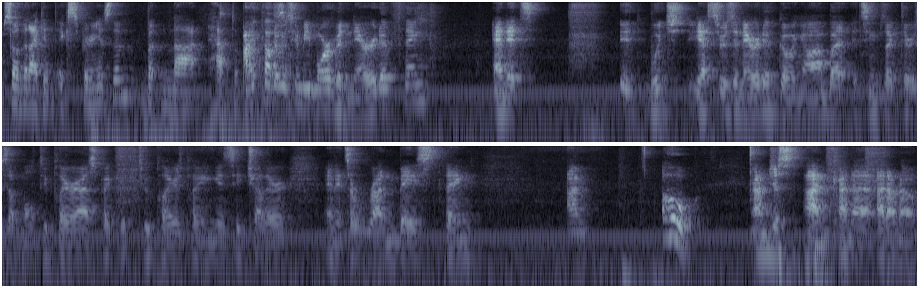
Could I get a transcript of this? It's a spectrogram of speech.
so that I could experience them, but not have to. Play I thought it was going to be more of a narrative thing, and it's it which yes, there's a narrative going on, but it seems like there's a multiplayer aspect with two players playing against each other, and it's a run based thing. I'm Oh, I'm just I'm kind of I don't know.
